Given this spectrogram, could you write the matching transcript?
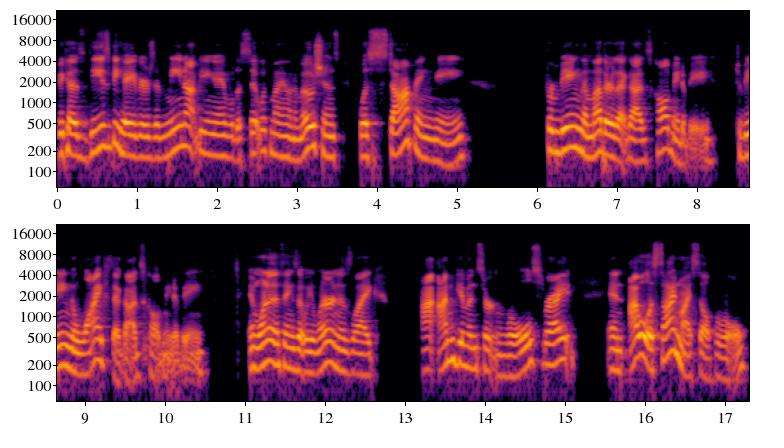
Because these behaviors and me not being able to sit with my own emotions was stopping me from being the mother that God's called me to be, to being the wife that God's called me to be. And one of the things that we learn is like, I, am given certain roles, right? And I will assign myself a role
